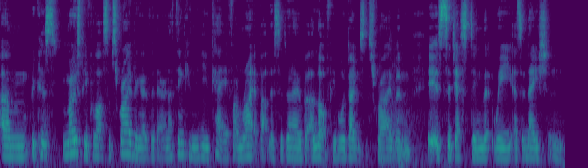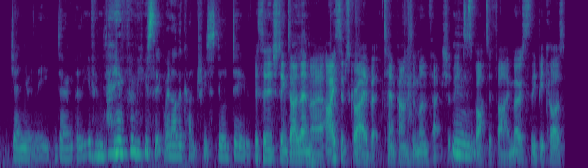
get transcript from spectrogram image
um, because most people are subscribing over there. And I think in the UK, if I'm right about this, I don't know, but a lot of people don't subscribe, and it is suggesting that we as a nation genuinely don't believe in paying for music when other countries still do. It's an interesting dilemma. I subscribe at ten pounds a month actually Hmm. to Spotify, mostly because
